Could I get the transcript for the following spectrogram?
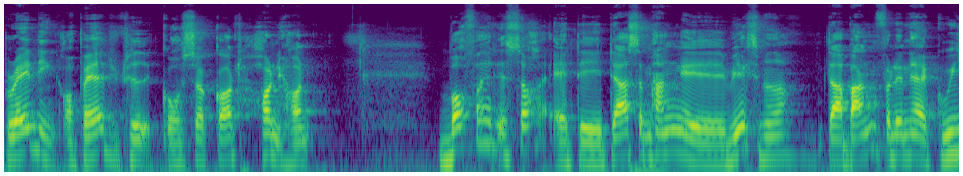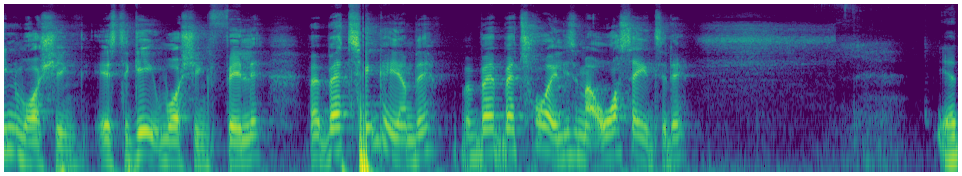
branding og bæredygtighed går så godt hånd i hånd, hvorfor er det så, at øh, der er så mange øh, virksomheder, der er bange for den her greenwashing, SDG-washing-fælde? Hvad, hvad tænker I om det? Hvad, hvad tror I ligesom er årsagen til det? Jeg,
